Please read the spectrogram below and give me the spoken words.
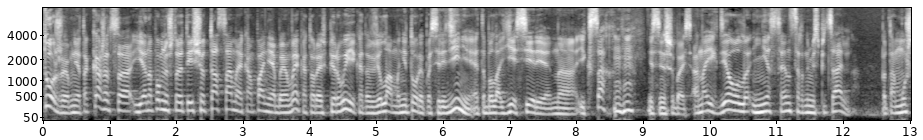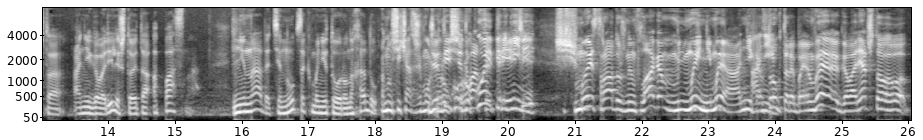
Тоже, мне так кажется. Я напомню, что это еще та самая компания BMW, которая впервые, когда ввела мониторы посередине, это была E-серия на X, угу. если не ошибаюсь, она их делала не сенсорными специально, потому что они говорили, что это опасно. Не надо тянуться к монитору на ходу. Ну, сейчас же можно 2023 рукой перед ними. Мы с радужным флагом, мы, не мы, а они, они. конструкторы BMW, говорят, что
